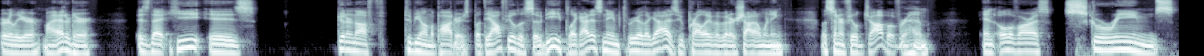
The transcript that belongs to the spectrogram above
earlier, my editor, is that he is good enough to be on the Padres, but the outfield is so deep. Like I just named three other guys who probably have a better shot at winning the center field job over him. And Olivares screams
